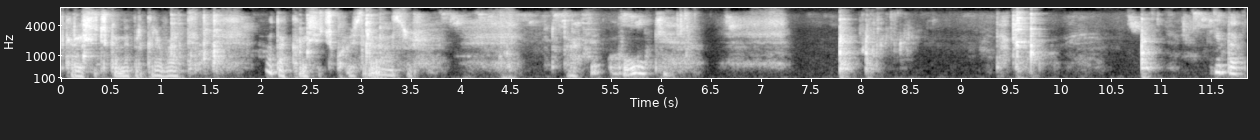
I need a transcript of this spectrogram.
кришечками прикривати. Отак кришечкою зразу. Брати руки. Так. І так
